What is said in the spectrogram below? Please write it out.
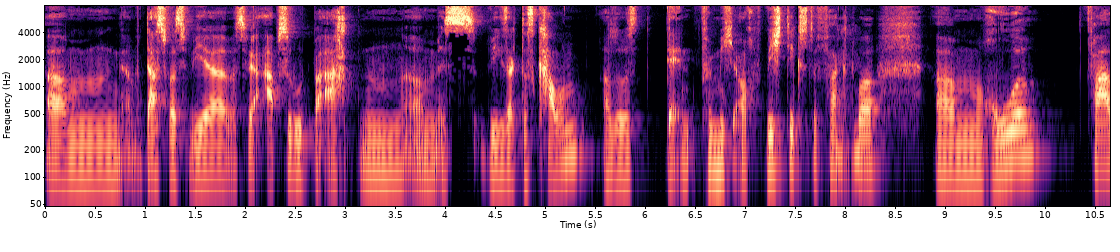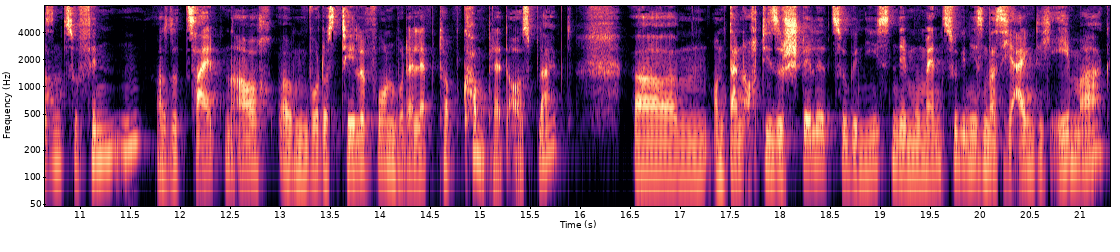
ähm, das, was wir, was wir absolut beachten, ähm, ist, wie gesagt, das Kauen. Also das der für mich auch wichtigste Faktor. Mhm. Ähm, Ruhe Phasen zu finden, also Zeiten auch, ähm, wo das Telefon, wo der Laptop komplett ausbleibt. Ähm, und dann auch diese Stille zu genießen, den Moment zu genießen, was ich eigentlich eh mag,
